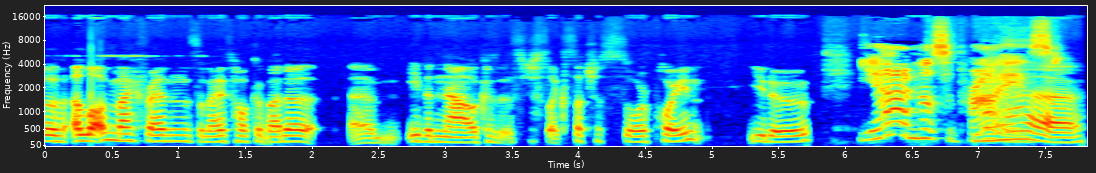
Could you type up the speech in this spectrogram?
uh, a lot of my friends and I talk about it um, even now because it's just like such a sore point, you know. Yeah, I'm not surprised. Yeah.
